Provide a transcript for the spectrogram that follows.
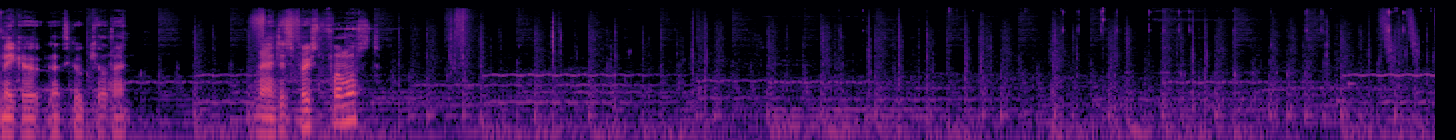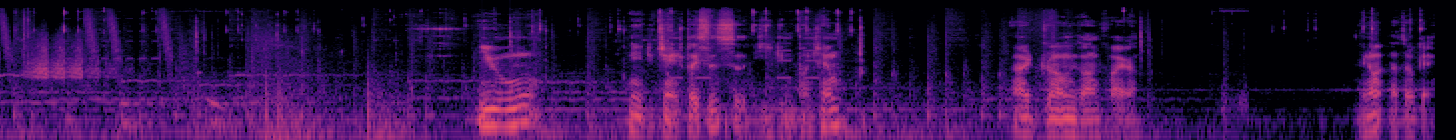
make a... Let's go kill that. Atlantis first and foremost. You need to change places so that he can punch him. Our drone's on fire. You know what? That's okay.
